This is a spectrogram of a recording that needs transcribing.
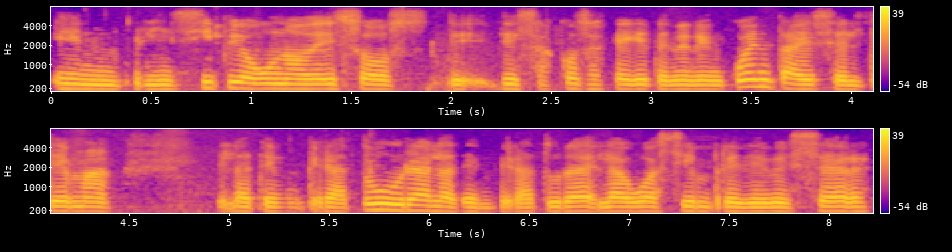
En principio, uno de esos de, esas cosas que hay que tener en cuenta es el tema de la temperatura. La temperatura del agua siempre debe ser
